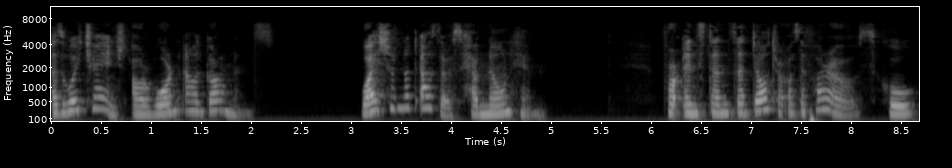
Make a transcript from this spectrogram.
as we changed our worn out garments. Why should not others have known him? For instance, that daughter of the Pharaohs who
